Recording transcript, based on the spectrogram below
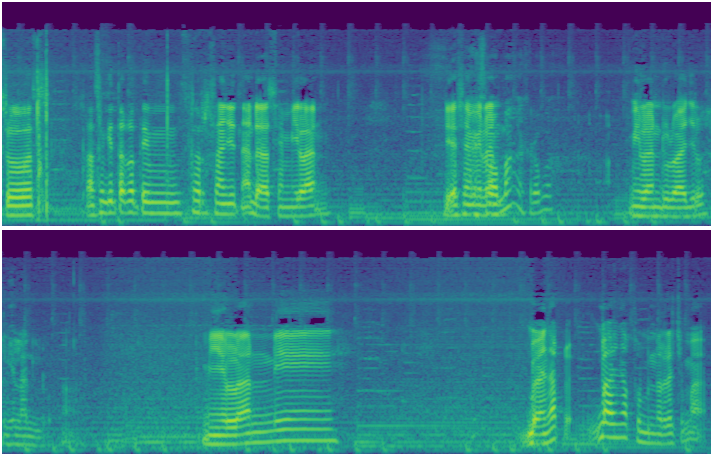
Terus langsung kita ke tim selanjutnya ada AC Milan. Di AC Milan, Roma Milan dulu aja lah. Milan dulu Milan nih banyak banyak sebenarnya cuma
